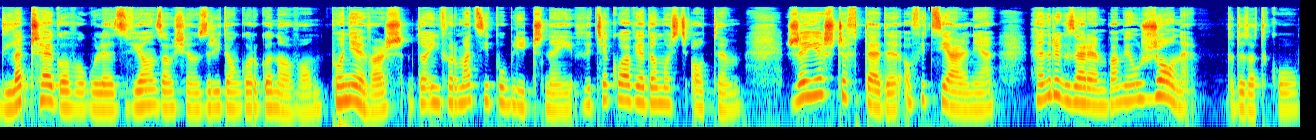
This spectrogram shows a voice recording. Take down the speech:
dlaczego w ogóle związał się z Ritą Gorgonową, ponieważ do informacji publicznej wyciekła wiadomość o tym, że jeszcze wtedy oficjalnie Henryk Zaręba miał żonę, w dodatku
